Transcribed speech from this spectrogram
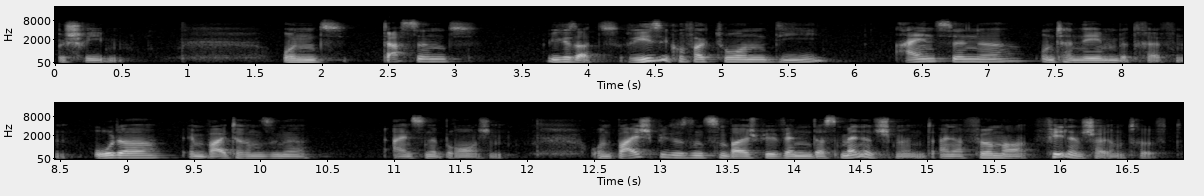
beschrieben. Und das sind, wie gesagt, Risikofaktoren, die einzelne Unternehmen betreffen oder im weiteren Sinne einzelne Branchen. Und Beispiele sind zum Beispiel, wenn das Management einer Firma Fehlentscheidungen trifft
